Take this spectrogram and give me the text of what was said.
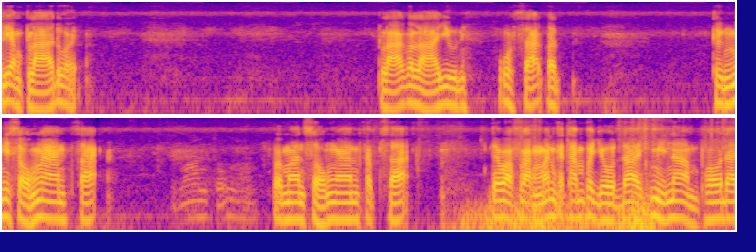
เลี้ยงปลาด้วย ปลาก็หลายอยู่นี่ โอ้สระก็ ถึงมีสองงานสระประมาณสองน้ประมาณสองงานครับสระแต่ว่าฝั่งมันก็ทำประโยชน์ได้ มีน้ำพอได้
